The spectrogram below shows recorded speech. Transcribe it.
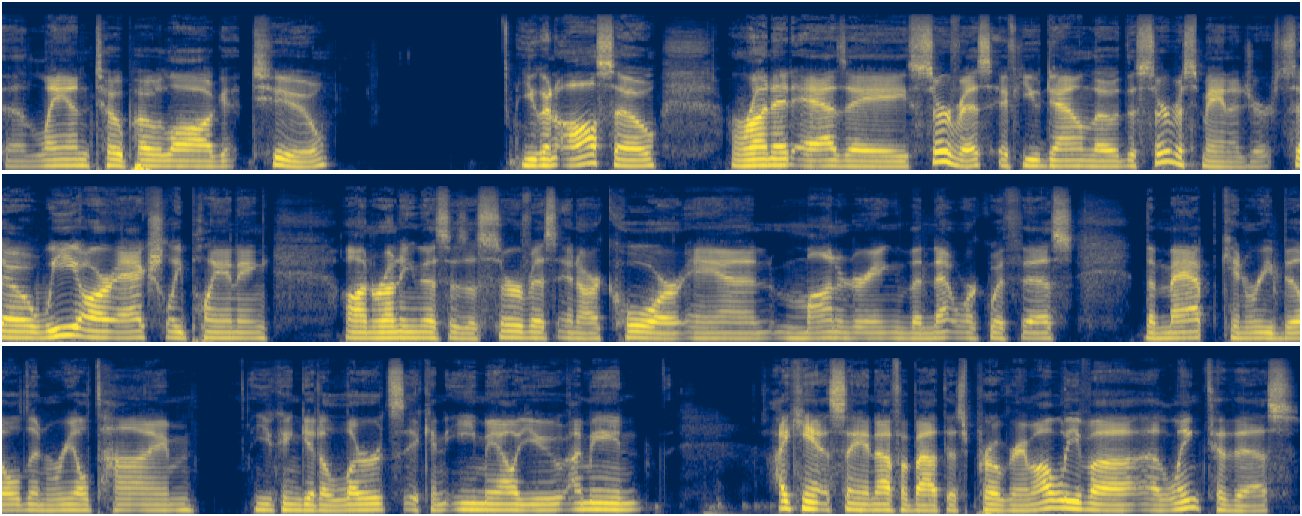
the Topo Log 2. You can also run it as a service if you download the service manager. So we are actually planning on running this as a service in our core and monitoring the network with this. The map can rebuild in real time. You can get alerts. It can email you. I mean, I can't say enough about this program. I'll leave a, a link to this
